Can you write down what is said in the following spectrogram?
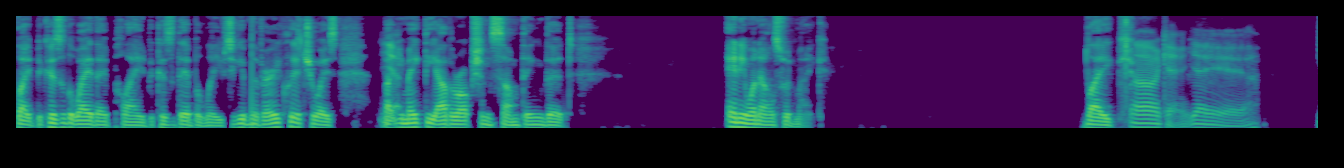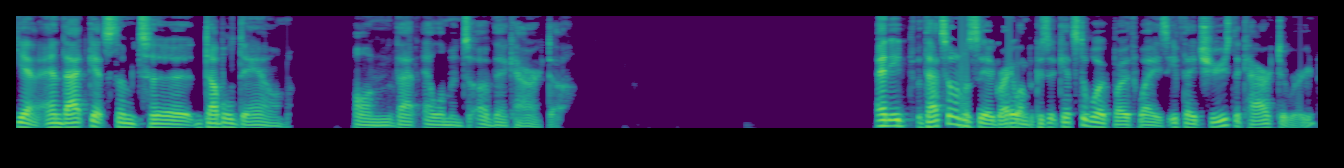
Like because of the way they play, because of their beliefs, you give them a very clear choice, but Yeah. you make the other option something that anyone else would make. Like, okay. Yeah, yeah, yeah, yeah. and that gets them to double down on that element of their character. And it that's honestly a great one because it gets to work both ways. If they choose the character route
